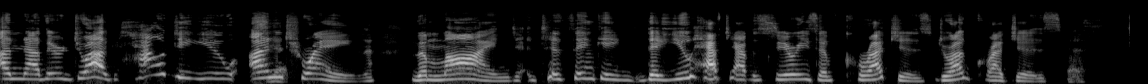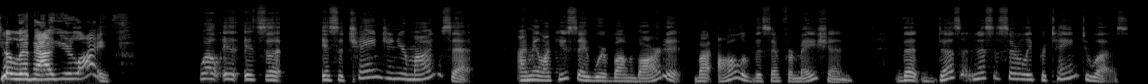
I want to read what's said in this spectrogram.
another drug. How do you Yes. untrain the mind to thinking that you have to have a series of crutches, drug crutches, Yes. to live out your life? Well, it it's a it's a change in your mindset. I mean, like you say, we're bombarded by all of this information that doesn't necessarily pertain to us,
